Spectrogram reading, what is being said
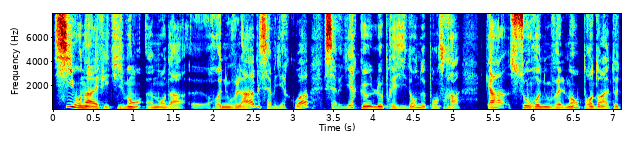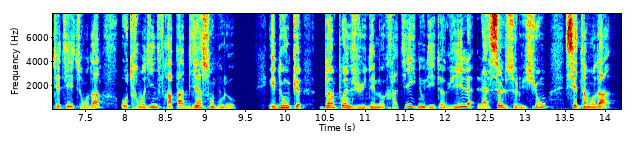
si on a effectivement un mandat euh, renouvelable, ça veut dire quoi? Ça veut dire que le président ne pensera qu'à son renouvellement pendant la totalité de son mandat, autrement dit, il ne fera pas bien son boulot. Et donc, d'un point de vue démocratique, nous dit Tocqueville, la seule solution, c'est un mandat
